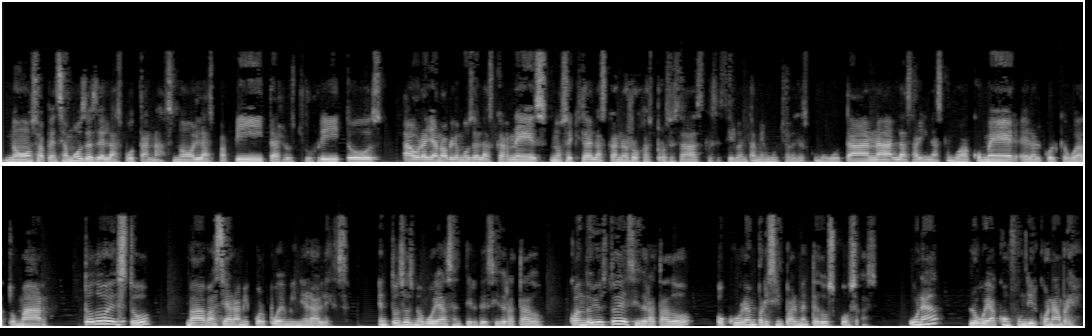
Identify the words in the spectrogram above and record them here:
no, o sea, pensemos desde las botanas, ¿no? Las papitas, los churritos. Ahora ya no hablemos de las carnes, no sé, quizá de las carnes rojas procesadas que se sirven también muchas veces como botana, las harinas que voy a comer, el alcohol que voy a tomar. Todo esto va a vaciar a mi cuerpo de minerales. Entonces me voy a sentir deshidratado. Cuando yo estoy deshidratado, ocurren principalmente dos cosas. Una, lo voy a confundir con hambre.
